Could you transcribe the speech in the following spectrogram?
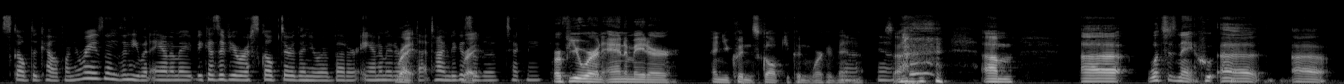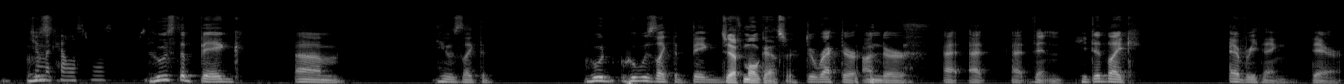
sculpted California raisins, and he would animate because if you were a sculptor, then you were a better animator Right. at that time because Right. of the technique. or if you were an animator and you couldn't sculpt, you couldn't work at Vinton. Yeah, So, um, uh, what's his name? Who, uh, uh, Jim who's, McAllister also. who's the big, um, he was like the, who, who was like the big Jeff Mulcaster. director under at, at, at Vinton? He did like everything there.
